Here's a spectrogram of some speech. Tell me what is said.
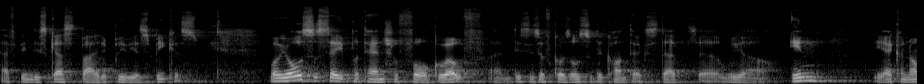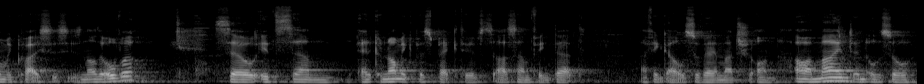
have been discussed by the previous speakers. Well, we also say potential for growth, and this is, of course, also the context that uh, we are in. The economic crisis is not over, so it's um, economic perspectives are something that I think are also very much on our mind and also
